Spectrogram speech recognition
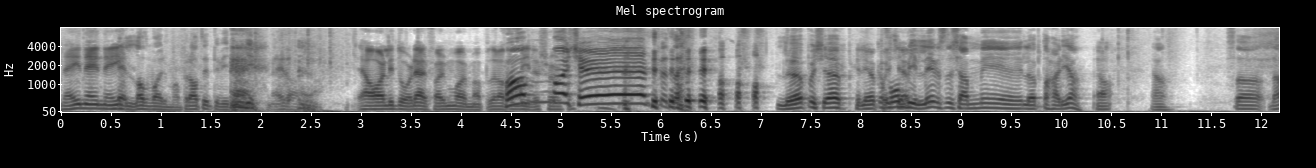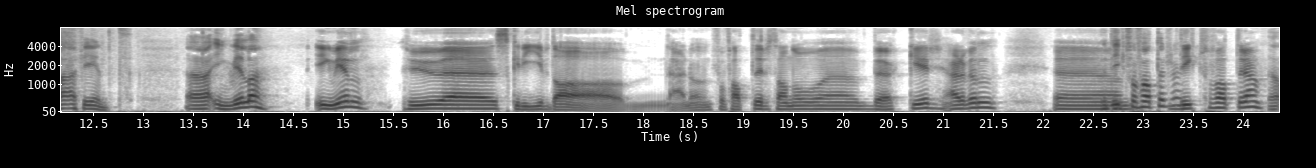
Nei, nei, nei. melde at varmeapparatet ikke virker. nei da, ja. Jeg har litt dårlig erfaring med varmeapparat Kom og kjøp! Løp og kjøp. Løp kan få kjøp. billig hvis du kommer i løpet av helga. Ja. Ja. Så det er fint. Uh, Ingvild, da? Ingvild, hun eh, skriver da Er det noen forfatter Ta noen eh, bøker, er det vel? Eh, Diktforfatter, tror jeg. Diktforfatter, ja. Ja.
